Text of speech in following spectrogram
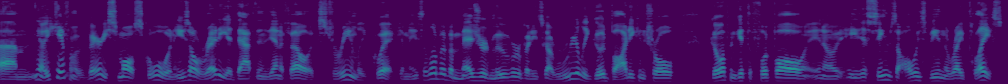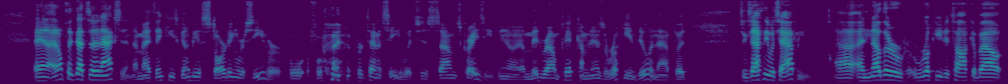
Um, you know, he came from a very small school and he's already adapting to the NFL extremely quick. I mean, he's a little bit of a measured mover, but he's got really good body control. Go up and get the football. You know, he just seems to always be in the right place. And I don't think that's an accident. I mean, I think he's going to be a starting receiver for for, for Tennessee, which is sounds crazy. You know, a mid round pick coming in as a rookie and doing that, but it's exactly what's happening. Uh, another rookie to talk about.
